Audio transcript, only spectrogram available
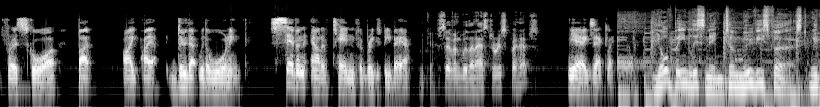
for a score, but I, I do that with a warning. Seven out of ten for Brigsby Bear. Okay, seven with an asterisk, perhaps. Yeah, exactly. You've been listening to Movies First with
